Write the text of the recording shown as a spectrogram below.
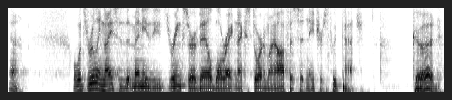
Yeah. Well, what's really nice is that many of these drinks are available right next door to my office at Nature's Food Patch. Good.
